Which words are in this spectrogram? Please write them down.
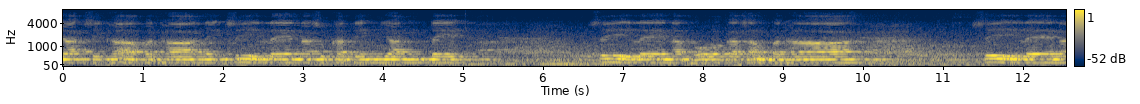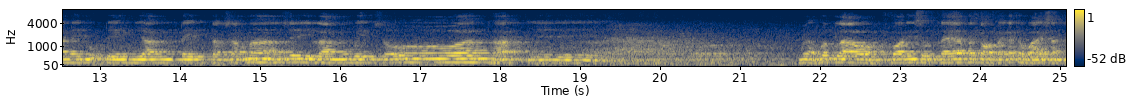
ยสิกขาปทานิสีเลนะสุขติยันติสีเลนะโภกสัมปทาสีเลนะนิพุติยันติตัสมาสีลังวิโสทัเยเมื่อพวกเราบริสุทธิ์แล้วประกอบไปก็ถวายสังฆ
